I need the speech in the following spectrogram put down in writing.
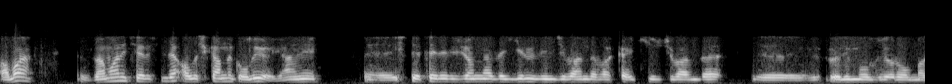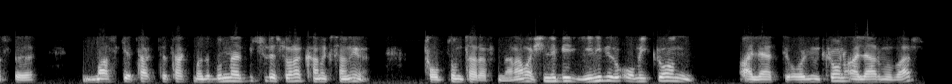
ama zaman içerisinde alışkanlık oluyor. Yani e, işte televizyonlarda 20 bin civarında vaka 200 civarında e, ölüm oluyor olması, maske taktı takmadı bunlar bir süre sonra kanıksanıyor toplum tarafından. Ama şimdi bir yeni bir omikron alerti, omikron alarmı var.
